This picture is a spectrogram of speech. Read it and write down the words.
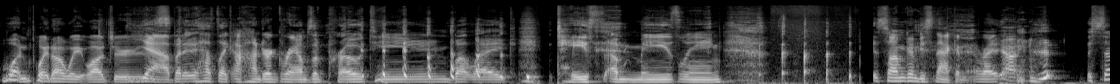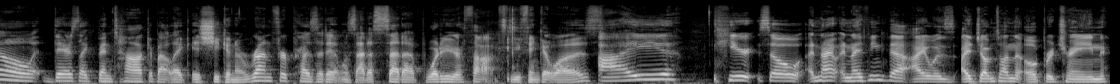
one point on Weight Watchers. Yeah, but it has like a hundred grams of protein, but like tastes amazing. So I'm gonna be snacking it, right? Yeah. So there's like been talk about like, is she gonna run for president? Was that a setup? What are your thoughts? Do you think it was? I hear so and I and I think that I was I jumped on the Oprah train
